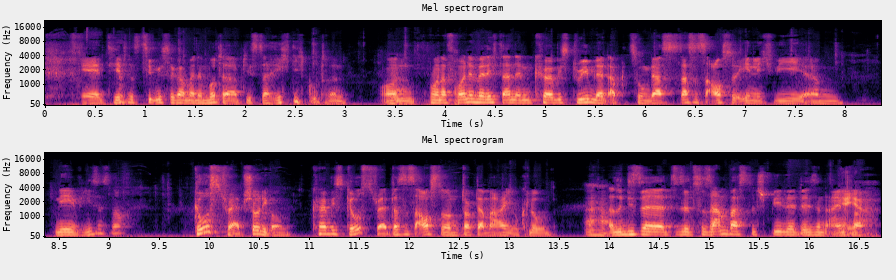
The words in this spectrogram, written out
Ey, Tetris zieht mich sogar meine Mutter ab, die ist da richtig gut drin. Und von meiner Freundin werde ich dann in Kirby's Dreamland abgezogen. Das, das ist auch so ähnlich wie, ähm, nee, wie hieß es noch? Ghost Trap, Entschuldigung. Kirby's Ghost Trap, das ist auch so ein Dr. Mario-Klon. Aha. Also diese, diese Zusammenbastelspiele, die sind einfach, ja, ja.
